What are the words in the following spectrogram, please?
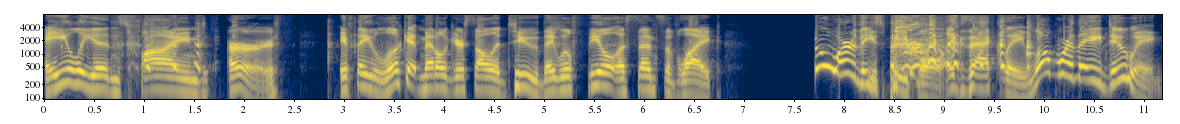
aliens find Earth, if they look at Metal Gear Solid 2, they will feel a sense of like, who were these people exactly? what were they doing?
